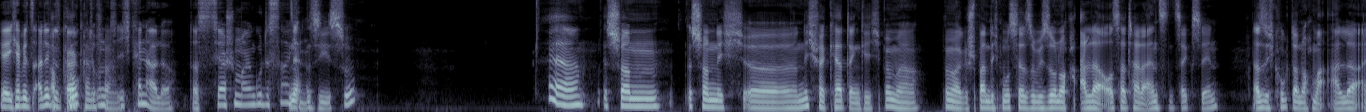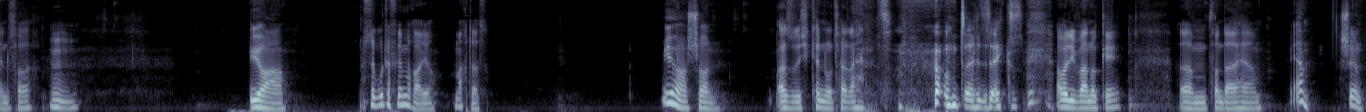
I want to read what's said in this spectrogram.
Ja, ich habe jetzt alle Auf geguckt und Fall. ich kenne alle. Das ist ja schon mal ein gutes Zeichen. Ja, siehst du? Ja, ist schon, ist schon nicht, äh, nicht verkehrt, denke ich. Bin mal, bin mal gespannt. Ich muss ja sowieso noch alle außer Teil 1 und 6 sehen. Also ich gucke da noch mal alle einfach. Mhm. Ja, Ist eine gute Filmreihe. Mach das. ja, schon. Also ich kenne nur Teil 1 und Teil 6, aber die waren okay. Ähm, von daher, ja, schön.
